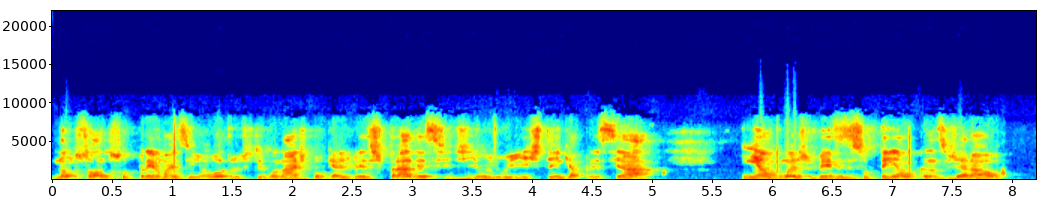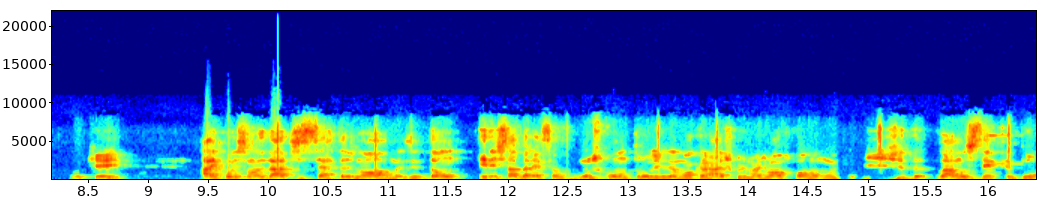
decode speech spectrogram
não só no Supremo, mas em outros tribunais, porque às vezes, para decidir, o juiz tem que apreciar, em algumas vezes isso tem alcance geral, ok? A inconstitucionalidade de certas normas. Então, ele estabelece alguns controles democráticos, mas de uma forma muito rígida. Lá no 102,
